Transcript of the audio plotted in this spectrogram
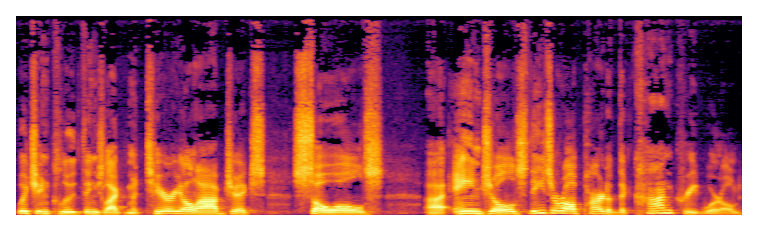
which include things like material objects, souls, uh, angels. These are all part of the concrete world.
